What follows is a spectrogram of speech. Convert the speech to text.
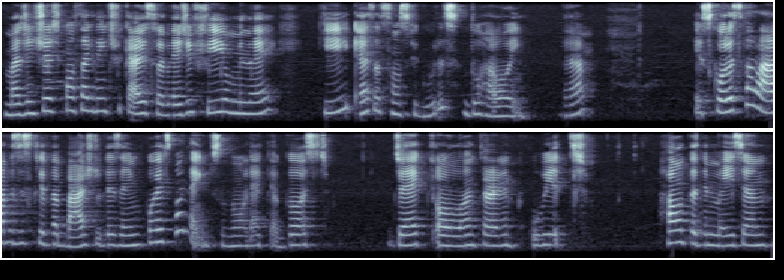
mas a gente já consegue identificar isso através de filme, né? Que essas são as figuras do Halloween, tá? Escolha as palavras e escreva abaixo do desenho correspondente. Vão olhar aqui, Ghost, Jack or Lantern, Witch, Haunted Mason,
